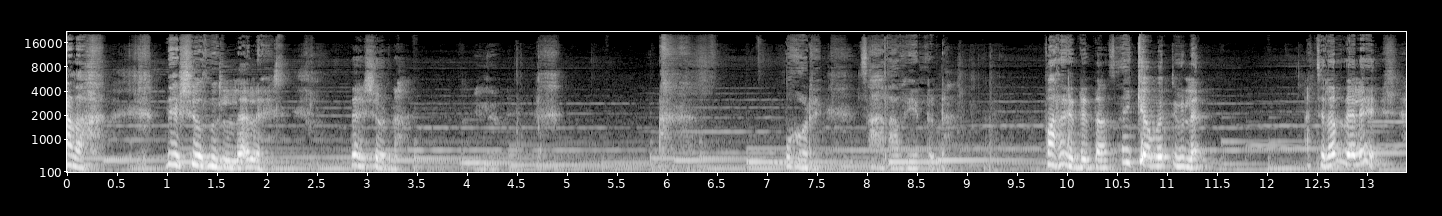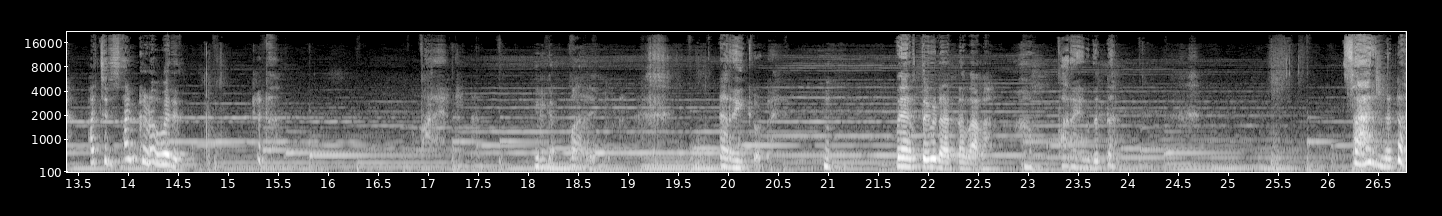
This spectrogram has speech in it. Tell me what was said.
ആണാ ദേഷ്യമൊന്നുമില്ല അല്ലേ ദേഷ്യമുണ്ട. പോകട്ടെ സാററിയട്ട പറയട്ട സഹിക്കാൻ പറ്റൂല. അച്ഛനറിഞ്ഞാലേ അച്ഛൻ സങ്കടം വരും. കേട്ടാ? ഇല്ല പറയട്ട ഇറങ്ങിക്കോട്ടെ. നേരത്തെ വിടാട്ടതാണ് പറയരുതിട്ട. സാരില്ലട്ടാ.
